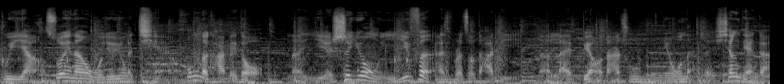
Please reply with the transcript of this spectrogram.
不一样。所以呢，我就用了浅烘的咖啡豆，那也是用一份 espresso 打底，那来表达出牛奶的香甜感。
